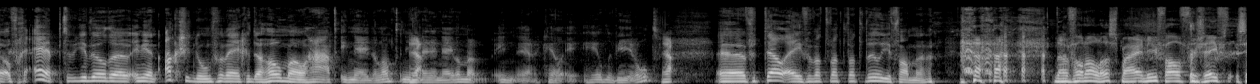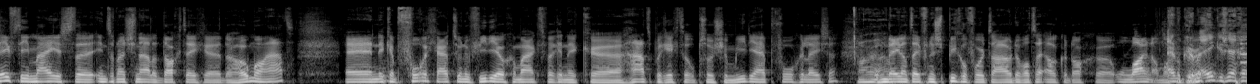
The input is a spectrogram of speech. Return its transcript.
eh, of geappt. Je wilde een actie doen vanwege de homo-haat in Nederland. En niet Ja. alleen in Nederland, maar in eigenlijk heel, heel de wereld. Ja. Vertel even, wat, wat, wat wil je van me? Nou, van alles. Maar in ieder geval, voor zeven- 17 mei is de internationale dag tegen de homohaat. En ik heb vorig jaar toen een video gemaakt waarin ik eh, haatberichten op social media heb voorgelezen. Oh, Om Nederland even een spiegel voor te houden wat er elke dag eh, online allemaal En we kunnen gebeurt. één keer zeggen...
